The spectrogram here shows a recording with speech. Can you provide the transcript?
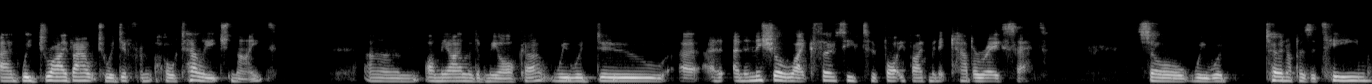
And we'd drive out to a different hotel each night. Um, on the island of Majorca, we would do a, a, an initial like 30 to 45 minute cabaret set. So we would turn up as a team,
